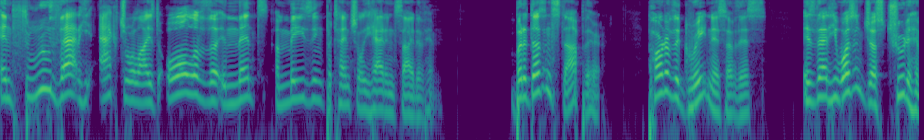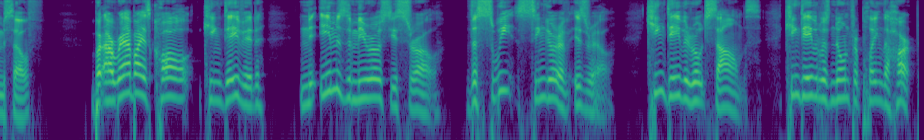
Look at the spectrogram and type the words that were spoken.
And through that, he actualized all of the immense, amazing potential he had inside of him. But it doesn't stop there. Part of the greatness of this is that he wasn't just true to himself, but our rabbis call King David Ne'im Zemiros Yisrael, the sweet singer of Israel. King David wrote psalms. King David was known for playing the harp.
